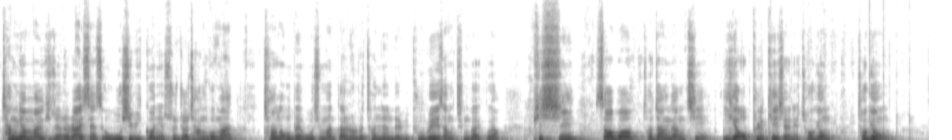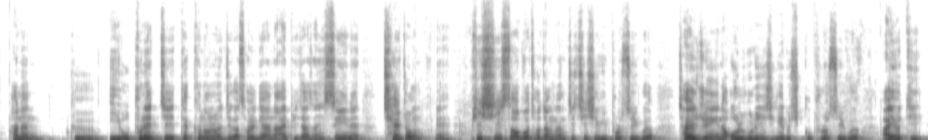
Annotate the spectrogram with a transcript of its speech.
작년 말 기준으로 라이센스가 52건이에요. 수주 잔고만 1,550만 달러로 전년 대비 2배 이상 증가했고요. PC, 서버, 저장 장치 이게 application이에요. 적용 적용하는 그 이 오픈 엣지 테크놀로지가 설계한 IP 자산이 쓰이는 최종 예, PC 서버 저장 장치 72% 쓰이고요. 자율주행이나 얼굴 인식에도 19% 쓰이고요. IoT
